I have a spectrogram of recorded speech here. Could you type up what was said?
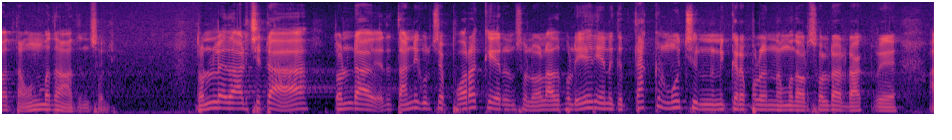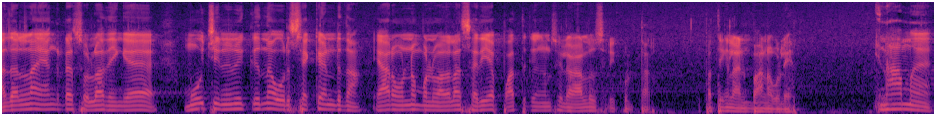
பார்த்தேன். உண்மை தான் அதுன்னு சொல்லி. தொண்டில் ஏதோ அடிச்சிட்டா தொண்டா எது தண்ணி குடிச்சா புறக்கேறுன்னு சொல்லுவாள் அது போல் ஏறி எனக்கு டக்குன்னு மூச்சு நிற்கிறப்போல நம்ம அவர் சொல்கிறார் டாக்டரு அதெல்லாம் என்கிட்ட சொல்லாதீங்க. மூச்சு நினைக்குதுன்னா ஒரு செகண்டு தான். யாரும் ஒன்றும் பண்ணுவோம் அதெல்லாம் சரியாக பார்த்துக்கங்கன்னு சொல்லி ஆலோசனை கொடுத்தார். பார்த்தீங்களா அன்பான அன்பானவளே நாம்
